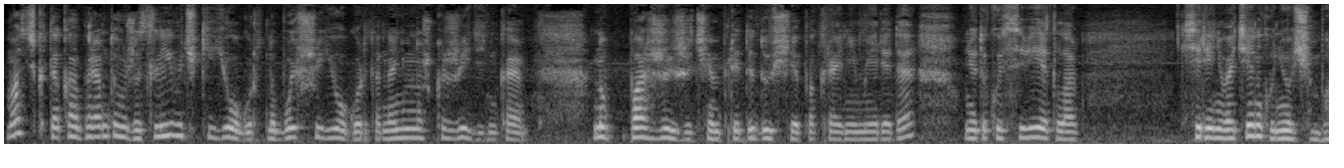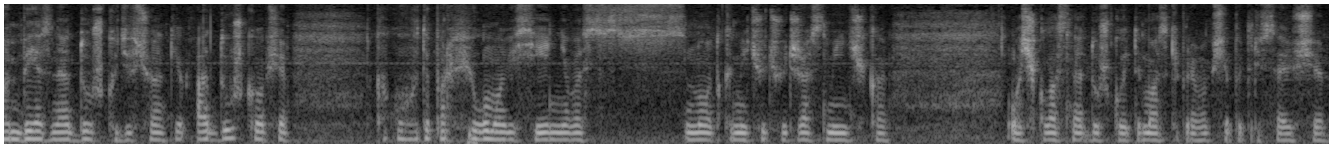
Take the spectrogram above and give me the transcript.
Масочка такая прям тоже сливочки йогурт, но больше йогурт. Она немножко жиденькая. Ну, пожиже, чем предыдущая, по крайней мере, да. У нее такой светло сиреневый оттенок. У нее очень бомбезная отдушка, девчонки. Отдушка вообще какого-то парфюма весеннего с нотками чуть-чуть жасминчика. Очень классная отдушка у этой маски, прям вообще потрясающая.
